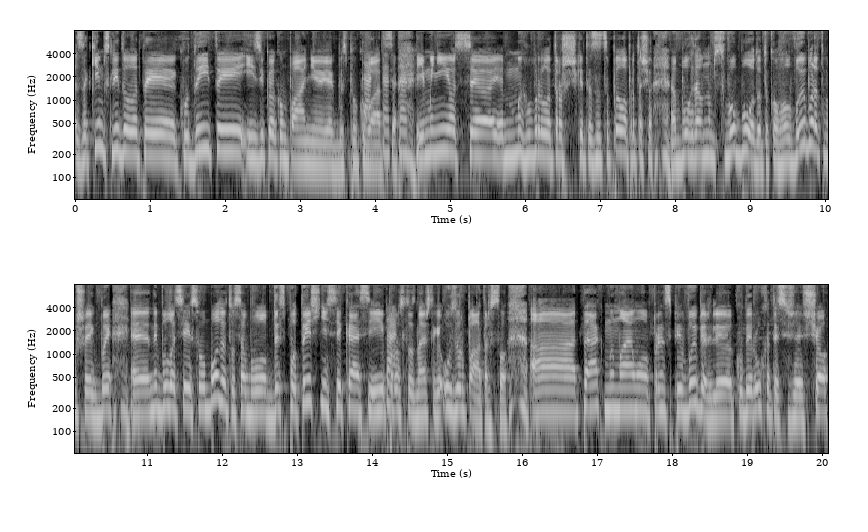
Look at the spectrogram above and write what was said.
за ким слідувати, куди йти і з якою компанією якби спілкуватися. Так, так, так. І мені ось ми говорили трошечки, ти зацепила про те, що Бог дав нам свободу такого вибору, тому що якби е, не було цієї свободи, то це було б деспотичність якась і Так. просто знаєш таке узурпаторство. А так ми маємо в принципі вибір, куди рухатися, що-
